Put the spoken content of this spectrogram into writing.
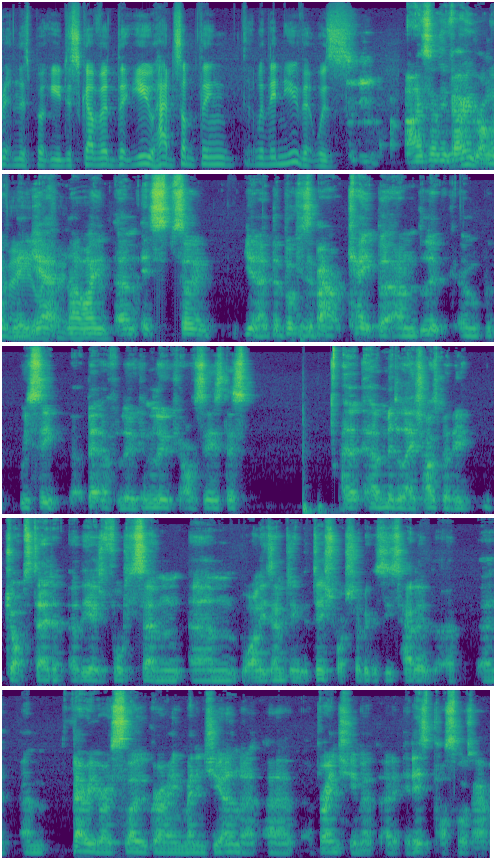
written this book you discovered that you had something within you that was I had something very wrong with Very me. wrong, Yeah, no, I. Um, it's so you know the book is about Kate, but um, Luke, and we- we see a bit of Luke, and Luke obviously is this uh, her middle-aged husband who drops dead at, the age of forty-seven um, while he's emptying the dishwasher because he's had a, a, a, a very very slow-growing meningioma, uh, a brain tumor. Uh, It is possible to have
